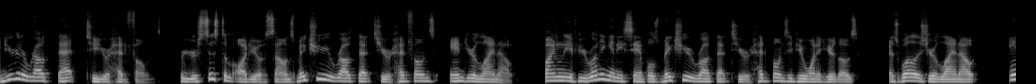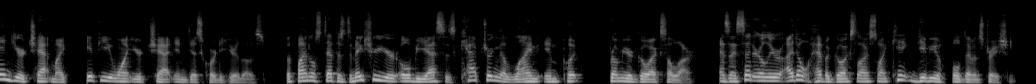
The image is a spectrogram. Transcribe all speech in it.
and you're going to route that to your headphones. For your system audio sounds, make sure you route that to your headphones and your line out. Finally, if you're running any samples, make sure you route that to your headphones if you want to hear those, as well as your line out and your chat mic if you want your chat in Discord to hear those. The final step is to make sure your OBS is capturing the line input from your Go XLR. As I said earlier, I don't have a Go XLR, so I can't give you a full demonstration.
